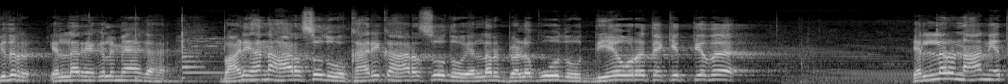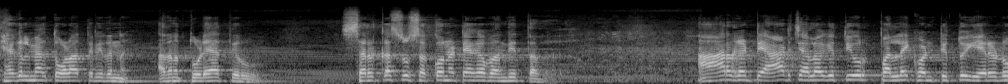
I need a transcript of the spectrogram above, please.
ಬಿದ್ರ ಎಲ್ಲರ ಹೆಗಲ ಮ್ಯಾಗ ಬಾಳೆಹಣ್ಣು ಹಾರಿಸೋದು, ಕಾರಿಕ ಹಾರಿಸೋದು, ಎಲ್ಲರೂ ಬೆಳಗುವುದು, ದೇವರ ತೆಕಿತ್ಯದ ಎಲ್ಲರೂ ನಾನು ಎತ್ತು ಹೆಗಲ ಮ್ಯಾಗ ತೋಳಾತಿರಿ ಇದನ್ನು, ಅದನ್ನು ತುಳ್ಯಾತಿರು ಸರ್ಕಸ್ಸು ಸಕ್ಕೋನಟ್ಯಾಗ ಬಂದಿತ್ತದ. ಆರು ಗಂಟೆ ಆಟ ಚಾಲು ಆಗಿತ್ತು, ಇವ್ರ ಪಲ್ಲಕ್ಕೆ ಹೊಂಟಿತ್ತು, ಎರಡು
